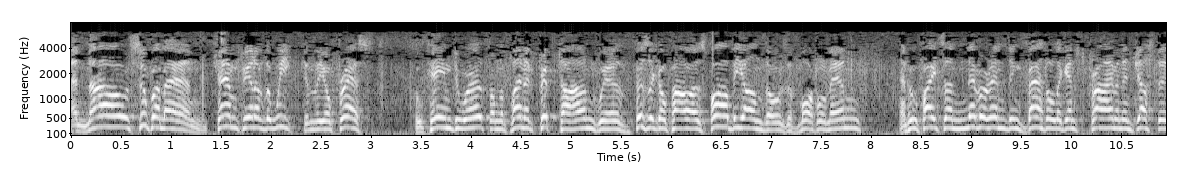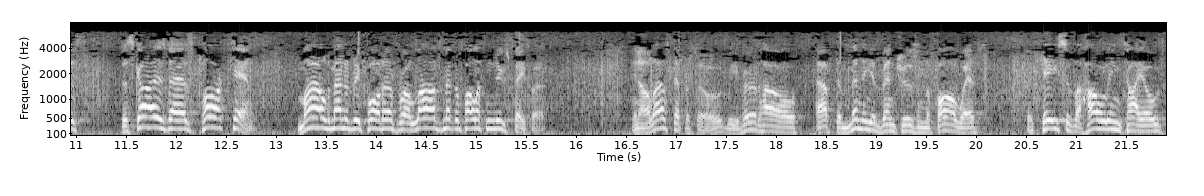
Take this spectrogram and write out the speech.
And now, Superman, champion of the weak and the oppressed, who came to Earth from the planet Krypton with physical powers far beyond those of mortal men, and who fights a never ending battle against crime and injustice, disguised as Clark Kent, mild mannered reporter for a large metropolitan newspaper. In our last episode, we heard how, after many adventures in the far west, the case of the Howling Coyote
